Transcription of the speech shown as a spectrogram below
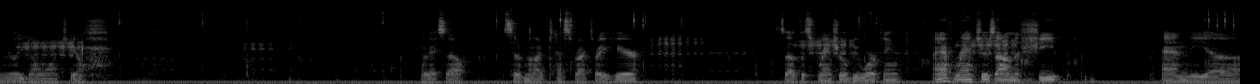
I really don't want you. okay, so set up another tesseract right here. So that this rancher will be working. I have ranchers on the sheep and the uh,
